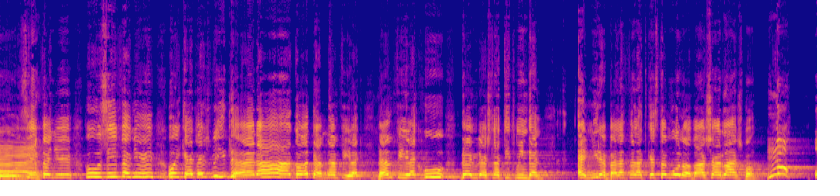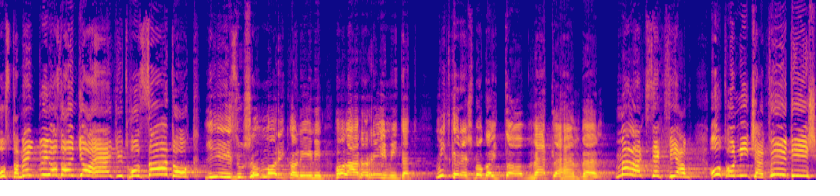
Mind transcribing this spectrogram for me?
Ó, szép fenyő, ó, szép fenyő, oly kedves minden ágad. Nem, nem félek, nem félek, hú, de üres lett itt minden. Ennyire belefeledkeztem volna a vásárlásba? Na, azt a mennybű az angyal együtt hozzátok? Jézusom, Marika néni, halára rémített. Mit keres maga itt a Betlehemben? Melegszek, fiam! Otthon nincsen fűtés,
